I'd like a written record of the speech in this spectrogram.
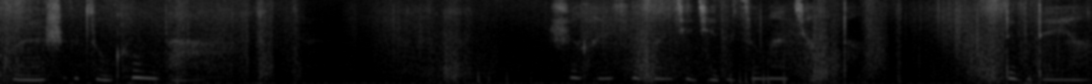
果然是个总控吧？是很喜欢姐姐的丝袜脚的，对不对呀？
